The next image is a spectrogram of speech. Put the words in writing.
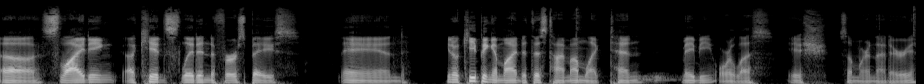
uh, sliding. A kid slid into first base, and you know, keeping in mind at this time I'm like ten, maybe or less ish, somewhere in that area.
